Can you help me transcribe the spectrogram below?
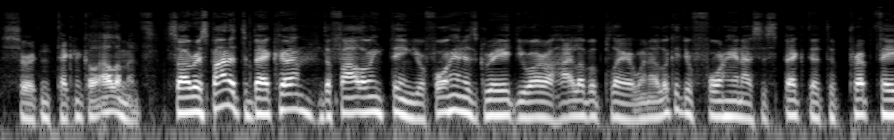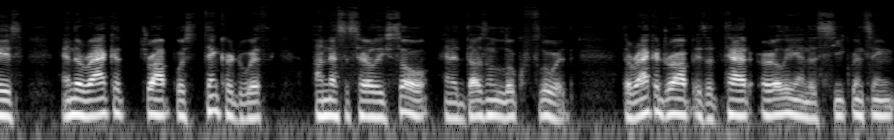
certain technical elements. So I responded to Becca the following thing. Your forehand is great. You are a high level player. When I look at your forehand, I suspect that the prep phase and the racket drop was tinkered with unnecessarily so, and it doesn't look fluid. The racket drop is a tad early and the sequencing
